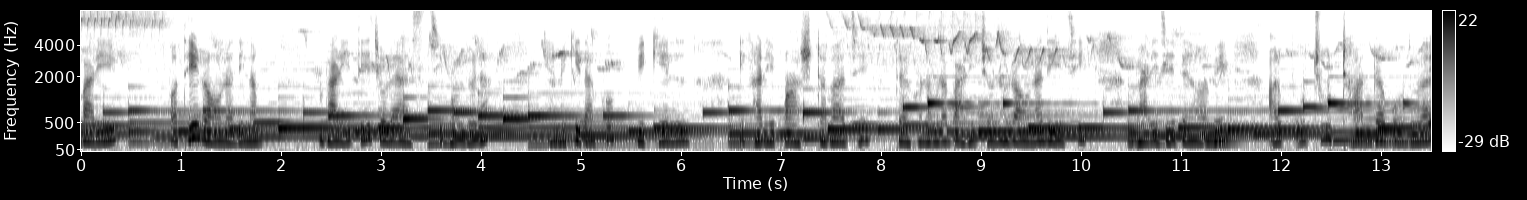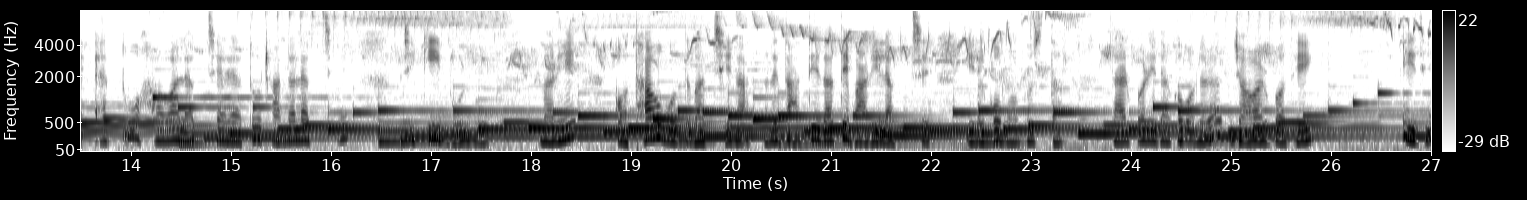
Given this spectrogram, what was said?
বাড়ির পথে রওনা দিলাম। বাড়িতে চলে আসছি বন্ধুরা। কেন কি দেখো, বিকেল এখানে পাঁচটা বাজে, তো এখন আমরা বাড়ির জন্য রওনা দিয়েছি। বাড়ি যেতে হবে। আর প্রচুর ঠান্ডা বন্ধুরা, এত হাওয়া লাগছে আর এত ঠান্ডা লাগছে যে কি বলব? মানে কথাও বলতে পারছি না। মানে দাঁতে দাঁতে বাড়ি লাগছে, এরকম অবস্থা। তারপরে দেখো বন্ধুরা, যাওয়ার পথে এই যে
